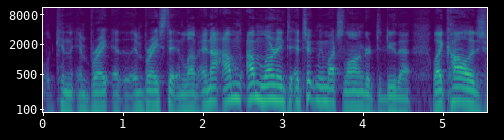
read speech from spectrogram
will can embrace embraced it and love it, and I, I'm, I'm learning to. It took me much longer to do that. Like college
